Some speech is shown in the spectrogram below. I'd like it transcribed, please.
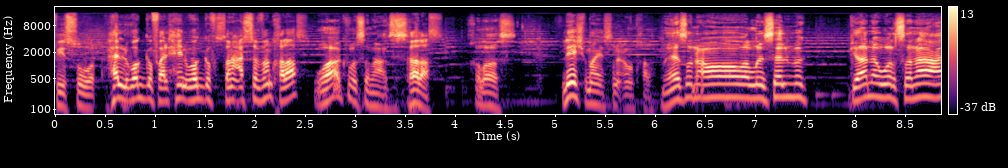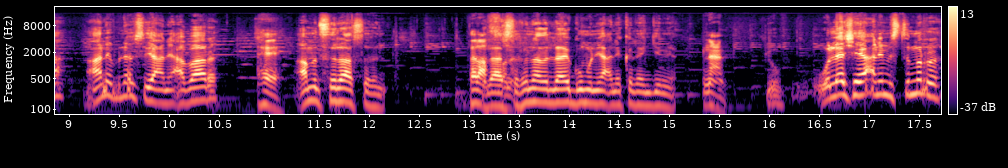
في صور. هل وقف الحين وقف صناعة السفن؟ خلاص؟ واقفه صناعة السفن. خلاص. خلاص. ليش ما يصنعون؟ خلاص. ما يصنعوا والله يسلمك. كان أول صناعة أنا بنفسي يعني عبارة هي. عملت ثلاث سفن. ثلاث سفن هذا لا يقومون يعني كلهم جميع. نعم. شوف والاشياء يعني مستمرة.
